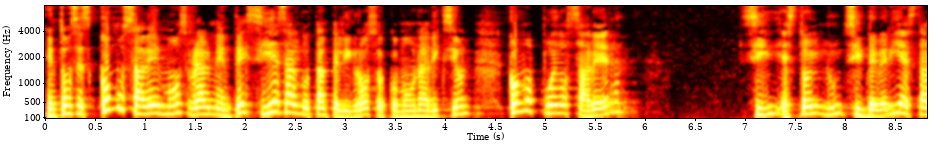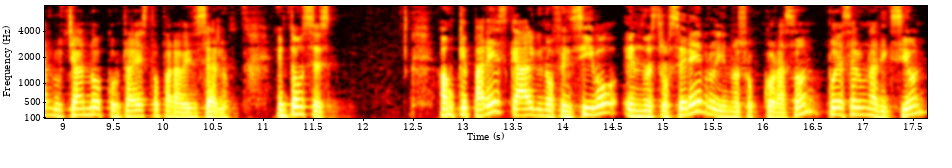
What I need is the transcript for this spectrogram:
Entonces, ¿cómo sabemos realmente si es algo tan peligroso como una adicción? ¿Cómo puedo saber si estoy si debería estar luchando contra esto para vencerlo? Entonces, aunque parezca algo inofensivo, en nuestro cerebro y en nuestro corazón puede ser una adicción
